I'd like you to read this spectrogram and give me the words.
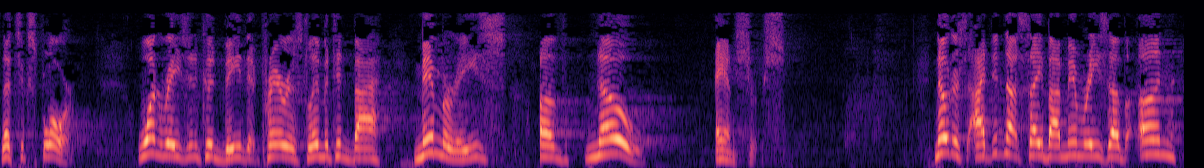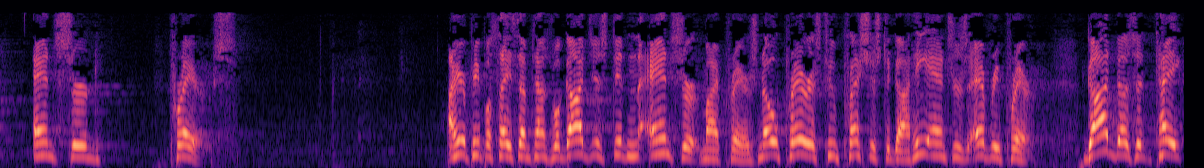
Let's explore. One reason could be that prayer is limited by memories of no answers. Notice I did not say by memories of unanswered prayers. I hear people say sometimes, well, God just didn't answer my prayers. No, prayer is too precious to God. He answers every prayer. God doesn't take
